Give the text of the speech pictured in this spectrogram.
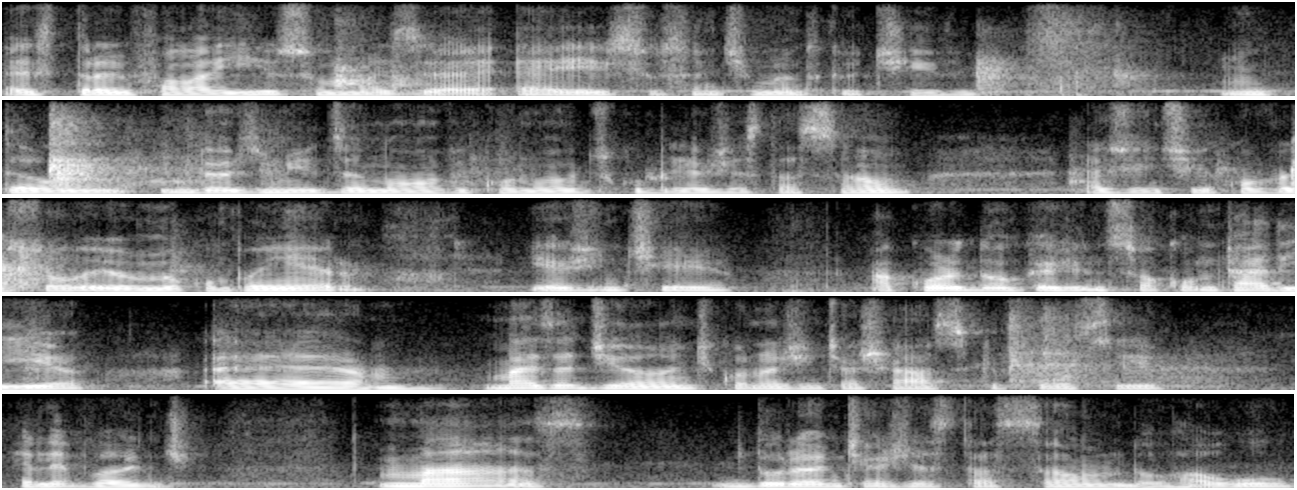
É estranho falar isso, mas é, é esse o sentimento que eu tive. Então, em 2019, quando eu descobri a gestação, a gente conversou, eu e meu companheiro, e a gente acordou que a gente só contaria é, mais adiante, quando a gente achasse que fosse relevante. Mas, durante a gestação do Raul,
